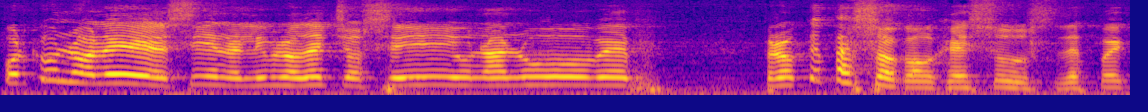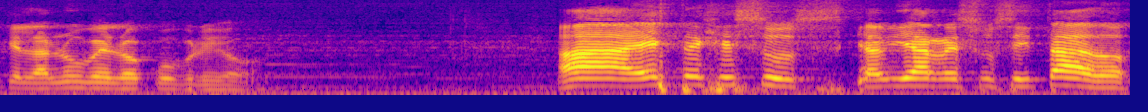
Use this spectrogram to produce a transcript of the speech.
Porque uno lee, sí, en el libro de Hechos, sí, una nube. Pero ¿qué pasó con Jesús después que la nube lo cubrió? Ah, este Jesús que había resucitado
